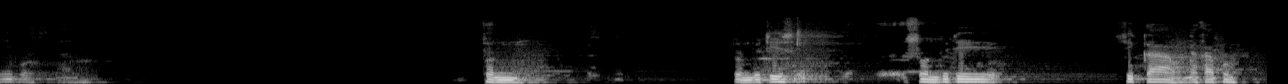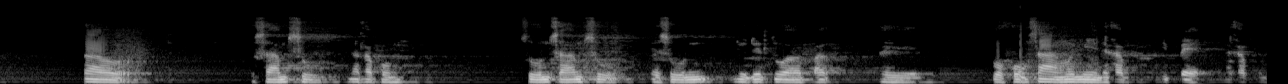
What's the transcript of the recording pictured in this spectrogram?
นี่บวกสามชน จนไปที่ชนไปที่ที่เก้านะครับผมเก้าสามศูนย์นะครับผมศูนย์สามศูแต่ศูนย์อยู่ในตัวปะเออตัวโครงสร้างไม่มีนะครับมีแปดนะครับผม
